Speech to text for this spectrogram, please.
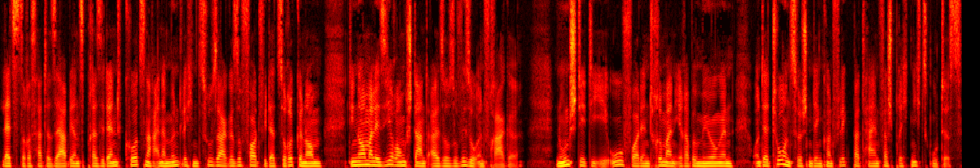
Letzteres hatte Serbiens Präsident kurz nach einer mündlichen Zusage sofort wieder zurückgenommen. Die Normalisierung stand also sowieso in Frage. Nun steht die EU vor den Trümmern ihrer Bemühungen und der Ton zwischen den Konfliktparteien verspricht nichts Gutes.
